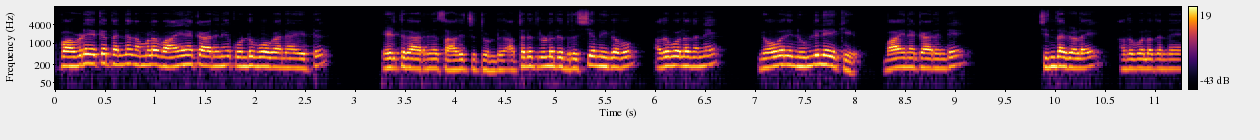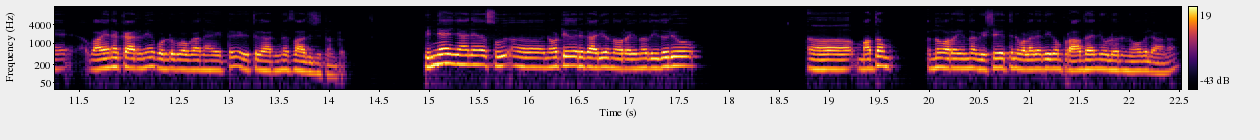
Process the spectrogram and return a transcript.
അപ്പോൾ അവിടെയൊക്കെ തന്നെ നമ്മളെ വായനക്കാരനെ കൊണ്ടുപോകാനായിട്ട് എഴുത്തുകാരന് സാധിച്ചിട്ടുണ്ട്. അത്തരത്തിലുള്ളൊരു ദൃശ്യമികവും അതുപോലെ തന്നെ നോവലിനുള്ളിലേക്ക് വായനക്കാരന്റെ ചിന്തകളെ അതുപോലെ തന്നെ വായനക്കാരനെ കൊണ്ടുപോകാനായിട്ട് എഴുത്തുകാരന് സാധിച്ചിട്ടുണ്ട്. പിന്നെ ഞാൻ നോട്ട് ചെയ്തൊരു കാര്യം എന്ന് പറയുന്നത് ഇതൊരു മതം എന്ന് പറയുന്ന വിഷയത്തിന് വളരെയധികം പ്രാധാന്യമുള്ളൊരു നോവലാണ്.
